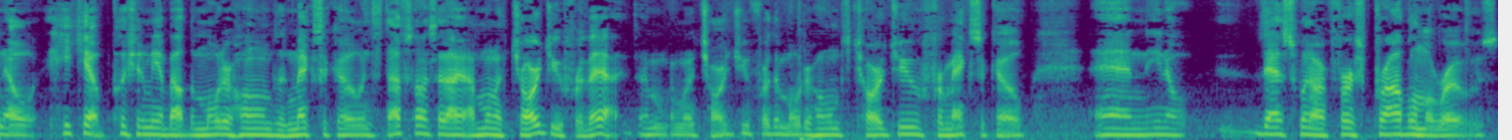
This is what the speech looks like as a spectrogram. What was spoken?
know, he kept pushing me about the motorhomes in Mexico and stuff. So I said, I, am going to charge you for that. I'm, I'm going to charge you for the motorhomes, charge you for Mexico. And, you know, that's when our first problem arose.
